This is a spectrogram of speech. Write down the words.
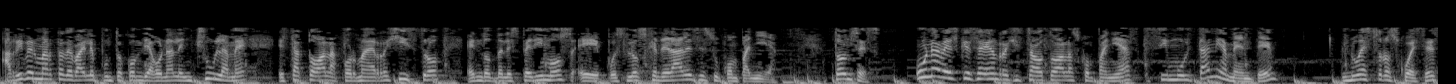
Arriba en martadebaile.com diagonal enchúlame está toda la forma de registro en donde les pedimos eh, pues los generales de su compañía. Entonces, una vez que se hayan registrado todas las compañías, simultáneamente nuestros jueces,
